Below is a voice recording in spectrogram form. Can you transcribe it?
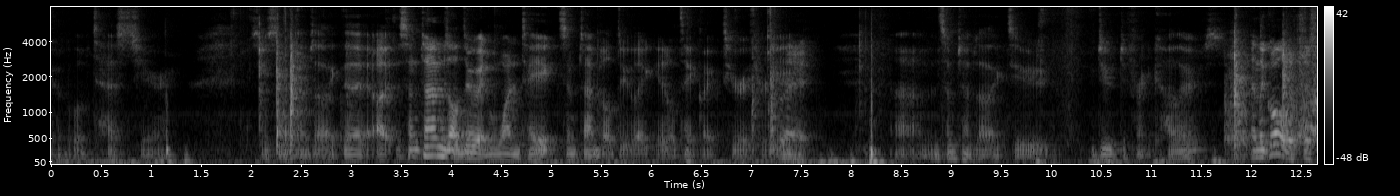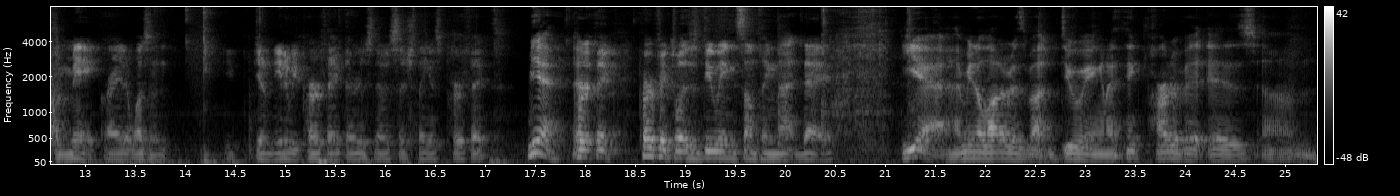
a couple of tests here. So sometimes I like the uh, sometimes I'll do it in one take. Sometimes I'll do like it'll take like two or three. right. Um, and sometimes I like to do different colors. And the goal was just to make, right? It wasn't. You, you don't need to be perfect. There is no such thing as perfect. Yeah, Perfect. Perfect was doing something that day. Yeah, I mean, a lot of it is about doing, and I think part of it is um,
